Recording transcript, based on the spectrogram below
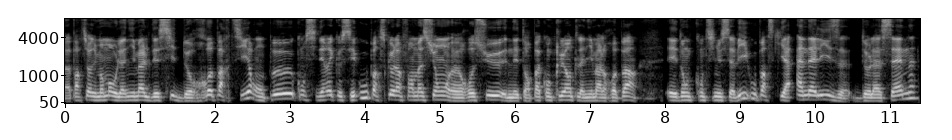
à partir du moment où l'animal décide de repartir, on peut considérer que c'est ou parce que l'information euh, reçue n'étant pas concluante, l'animal repart et donc continue sa vie, ou parce qu'il y a analyse de la scène,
